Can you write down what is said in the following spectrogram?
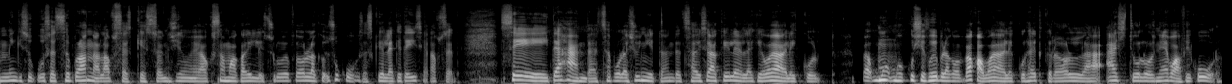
mingisugused sõbranna lapsed, kes on sinu jaoks sama kallid, sul võivad olla suguvõsas kellegi teise lapsed. see ei tähenda, et sa pole sünnitanud, et sa ei saa kellelegi vajalikult, kusjuures võib-olla ka väga vajalikul hetkel olla hästi oluline ebafiguur.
